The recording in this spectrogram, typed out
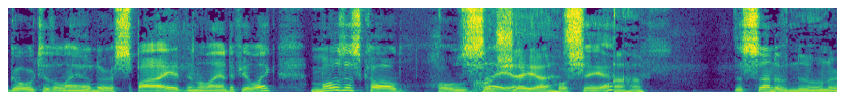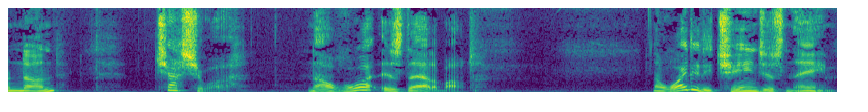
go to the land or spy in the land, if you like. Moses called Hosea, Hosea. Hosea, Uh huh. The son of Nun or Nun, Joshua. Now, what is that about? Now, why did he change his name?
